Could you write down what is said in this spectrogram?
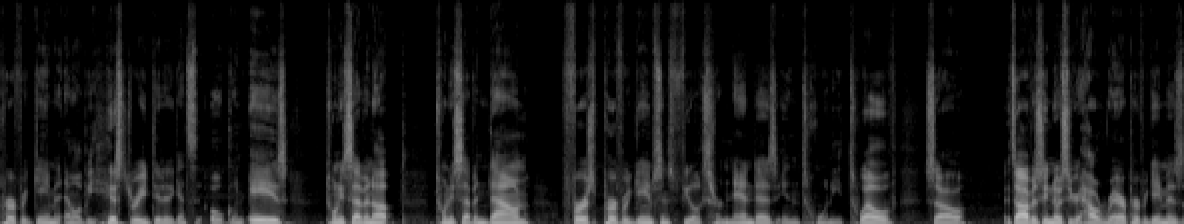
perfect game in MLB history. Did it against the Oakland A's, 27 up, 27 down. First perfect game since Felix Hernandez in 2012. So, it's obviously no secret how rare perfect game is.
